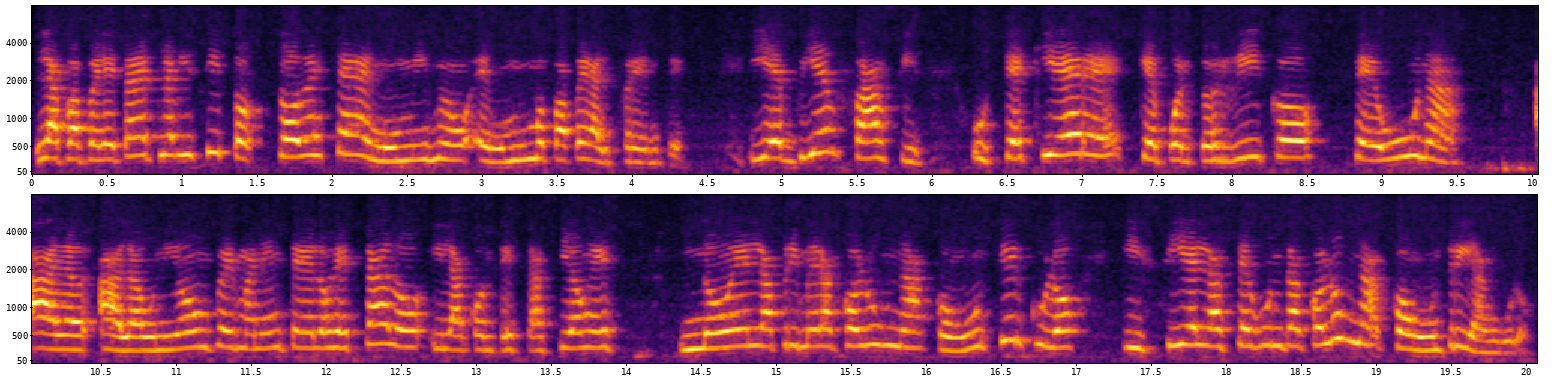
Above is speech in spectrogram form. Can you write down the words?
La papeleta del plebiscito, todo está en un mismo, en un mismo papel al frente. Y es bien fácil. Usted quiere que Puerto Rico se una a la, Unión Permanente de los Estados y la contestación es no en la primera columna con un círculo y sí en la segunda columna con un triángulo.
